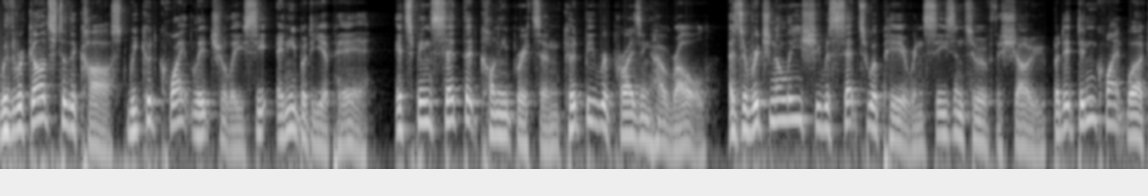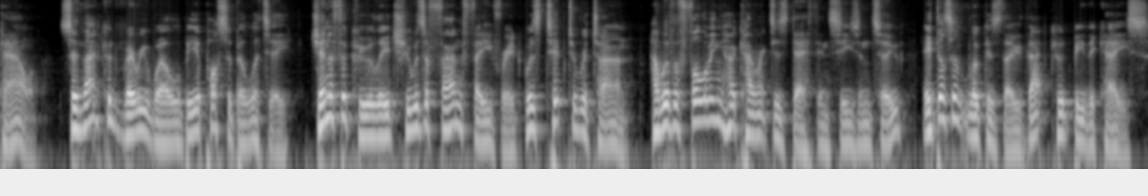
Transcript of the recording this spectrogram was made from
With regards to the cast, we could quite literally see anybody appear. It's been said that Connie Britton could be reprising her role, as originally she was set to appear in season 2 of the show, but it didn't quite work out, so that could very well be a possibility. Jennifer Coolidge, who was a fan favourite, was tipped to return, However, following her character's death in season 2, it doesn't look as though that could be the case,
